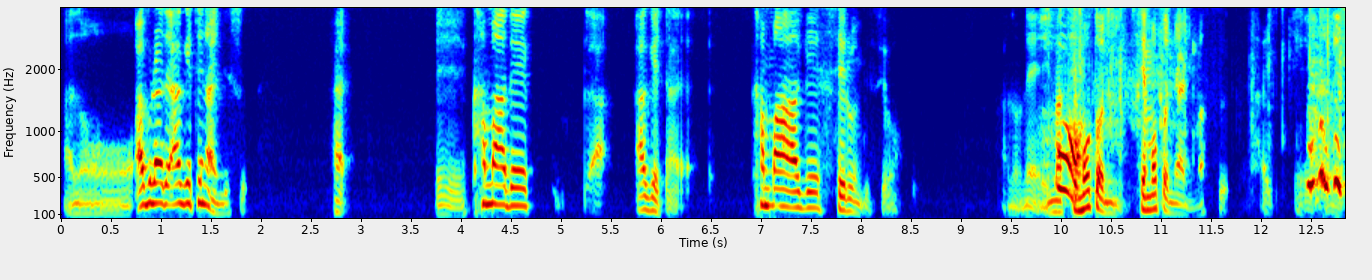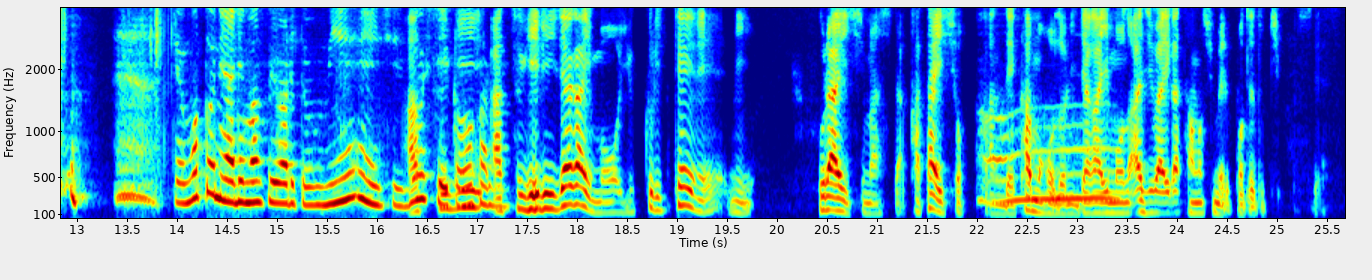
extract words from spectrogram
あのー油で揚げてないんです。はい。えー釜であ揚げた、釜揚げしてるんですよ。あのね、今手元に、手元にあります。はい。えーで元にあります言われても見えへんし、どうしていい厚切りか分からない。厚切りじゃがいもをゆっくり丁寧にフライしました。硬い食感で噛むほどにじゃがいもの味わいが楽しめるポテトチップスです。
